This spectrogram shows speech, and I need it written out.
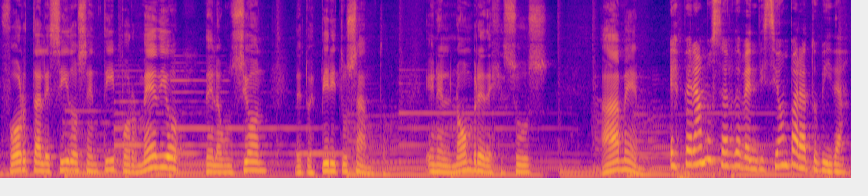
fortalecidos en ti por medio de la unción de tu Espíritu Santo. En el nombre de Jesús. Amén. Esperamos ser de bendición para tu vida.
